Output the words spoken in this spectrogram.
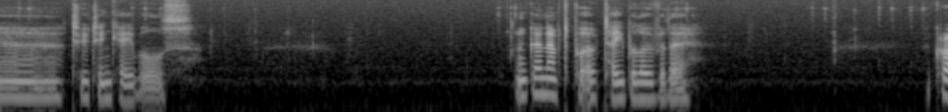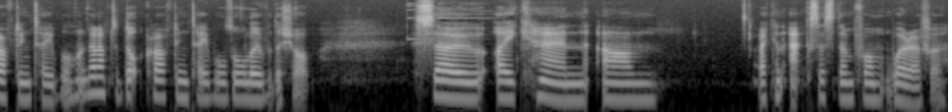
Uh, two tin cables. I'm going to have to put a table over there. A crafting table. I'm going to have to dot crafting tables all over the shop. So I can um, I can access them from wherever.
